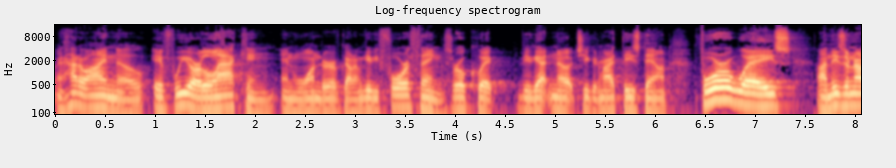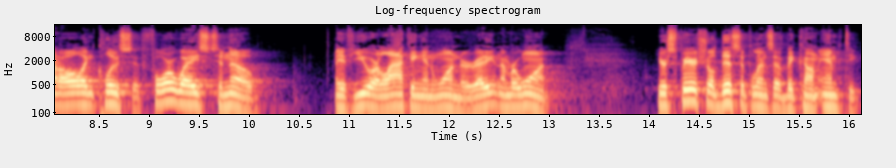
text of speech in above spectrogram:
and how do I know, if we are lacking in wonder of God? I'm going to give you four things real quick. If you've got notes, you can write these down. Four ways, and these are not all inclusive, four ways to know if you are lacking in wonder. Ready? Number one, your spiritual disciplines have become empty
